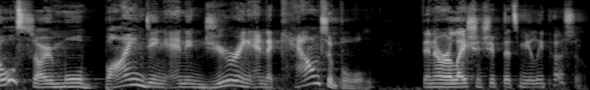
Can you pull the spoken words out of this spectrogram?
also more binding and enduring and accountable than a relationship that's merely personal.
